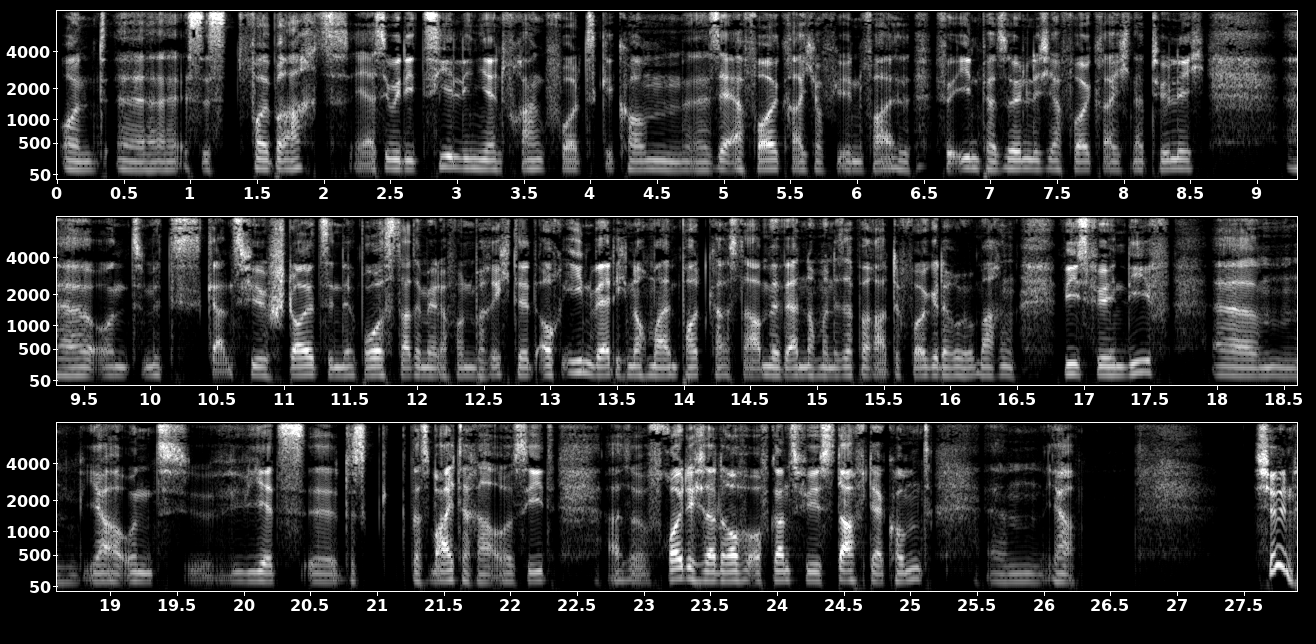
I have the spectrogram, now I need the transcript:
und äh, es ist vollbracht. Er ist über die Ziellinie in Frankfurt gekommen, äh, sehr erfolgreich auf jeden Fall, für ihn persönlich erfolgreich natürlich äh, und mit ganz viel Stolz in der Brust hat er mir davon berichtet. Auch ihn werde ich nochmal im Podcast haben. Wir werden nochmal eine separate Folge darüber machen, wie es für ihn lief. Ähm, ja, und wie jetzt äh, das, das Weitere aussieht. Also freut euch darauf auf ganz viel Stuff, der kommt. Ähm, ja. Schön.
